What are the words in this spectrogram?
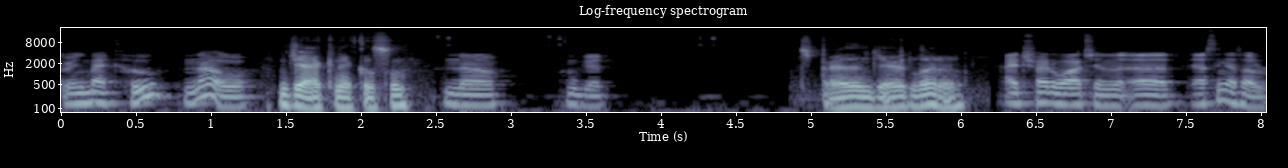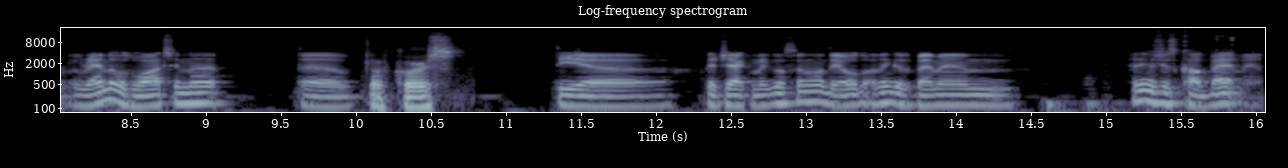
Bring back who? No. Jack Nicholson. No. I'm good. It's better than Jared Leto. I tried watching. Uh, I think I saw Randall was watching that. The Of course. the uh the Jack Nicholson one. The old. I think it was Batman. I think it was just called Batman.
